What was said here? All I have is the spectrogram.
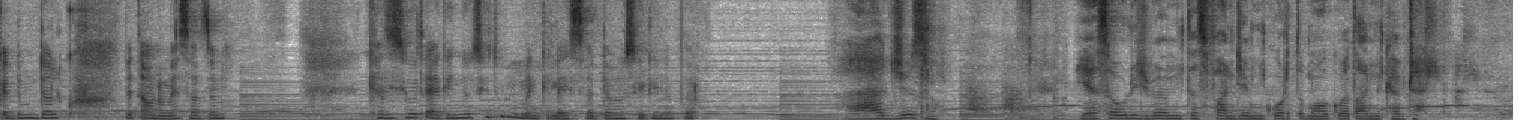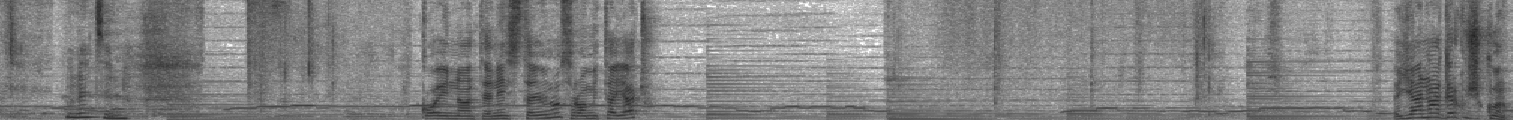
ቅድም እንዳልኩ በጣም ነው የሚያሳዝነው። ከዚህ ሲወጣ ያገኘው ሴት ሁሉ መንገድ ላይ ይሳደብ ነው ሲሄድ የነበረው። አጅስ ነው። የሰው ልጅ በምን ተስፋ እንደሚቆርጥ ማወቅ በጣም ይከብዳል። እውነት ነው። ቆይ እናንተ እኔ ስታዩ ነው ስራው የሚታያችሁ? እያናገርኩሽ እኮ ነው።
